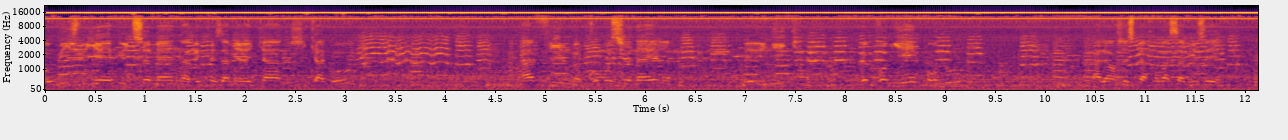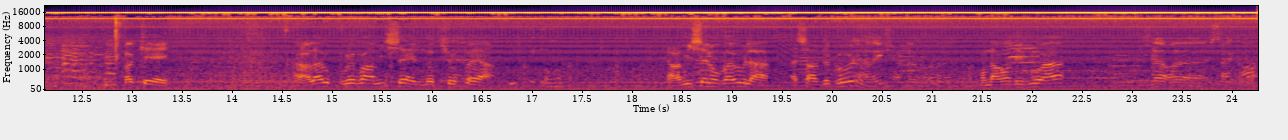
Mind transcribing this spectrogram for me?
au 8 juillet, une semaine avec les Américains de Chicago. Un film promotionnel et unique. Le premier pour nous. Alors j'espère qu'on va s'amuser. Ok. Alors là, vous pouvez voir Michel, notre chauffeur. Alors Michel, on va où là? À Charles de Gaulle? On a rendez-vous à 50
